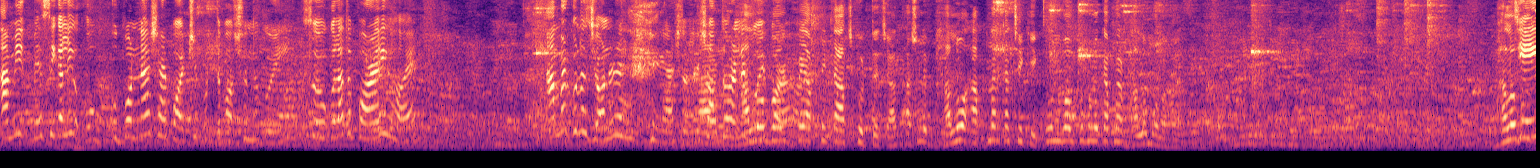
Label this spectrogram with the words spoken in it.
আমি বেসিক্যালি উপন্যাস আর পোয়েট্রি পড়তে পছন্দ করি সো ওগুলো তো পড়াই হয়। আমার কোনো জনরে নেই আসলে সব ধরনের বই গল্পে আপনি কাজ করতে চান আসলে ভালো আপনার কাছে কি? কোন গল্পগুলোকে আপনার ভালো মনে হয়? ভালো যে এই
